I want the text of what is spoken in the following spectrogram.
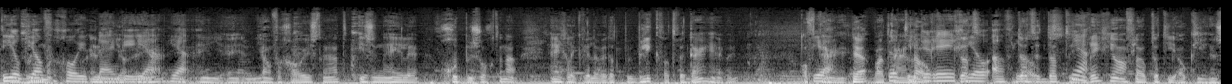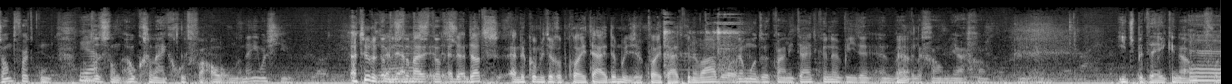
Die op Jan van die, ja, ja. En, en Jan van Gooijenstraat is een hele goed bezochte. Nou, eigenlijk willen we dat publiek wat we daar hebben, of Ja, daar, wat dat daar die de loopt, regio dat, afloopt. Dat, dat de regio afloopt, dat die ook hier in Zandvoort komt. Want dat is dan ook gelijk goed voor alle ondernemers hier. Natuurlijk, Dat is- en, dat maar, is- dat is- dat is- en dan kom je terug op kwaliteit. Dan moet je dus kwaliteit kunnen waarborgen. Dan moeten we kwaliteit kunnen bieden. En wij willen gewoon, ja, gewoon iets betekenen ook voor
